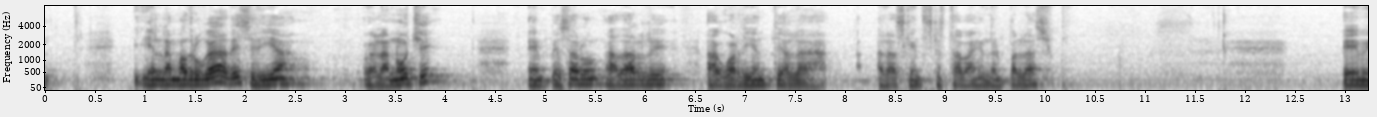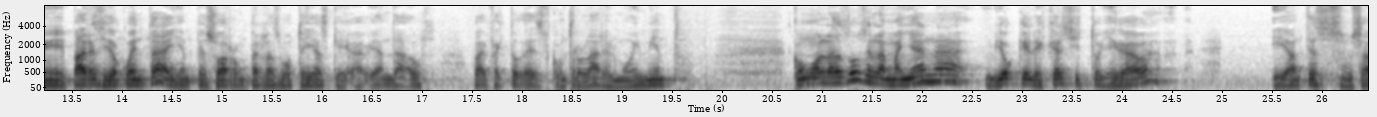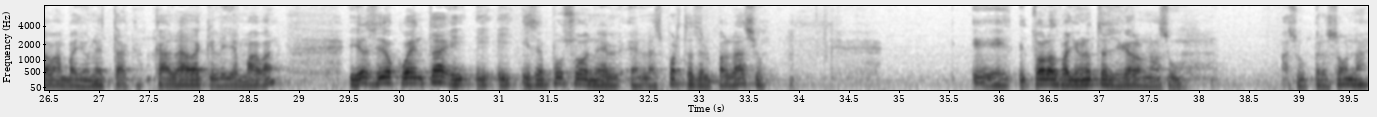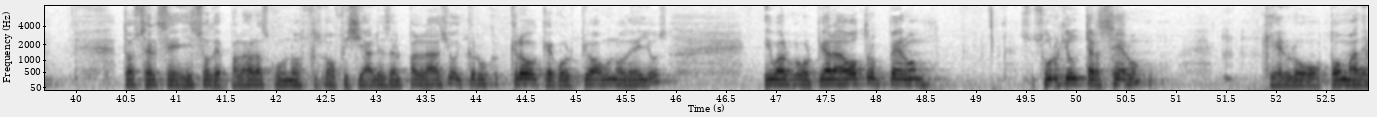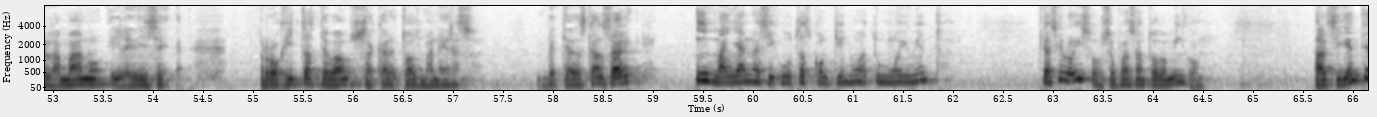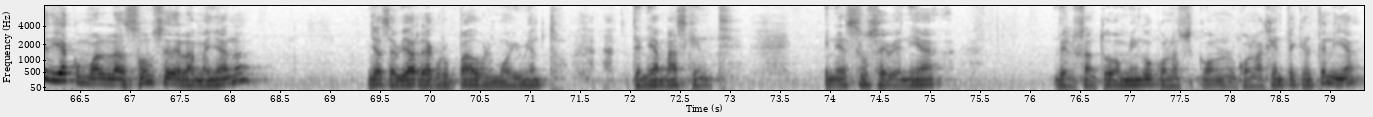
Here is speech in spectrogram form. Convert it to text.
y en la madrugada de ese día, o en la noche, empezaron a darle aguardiente a a las gentes que estaban en el palacio. Eh, mi padre se dio cuenta y empezó a romper las botellas que habían dado para efecto de descontrolar el movimiento. Como a las 2 de la mañana vio que el ejército llegaba y antes usaban bayoneta calada que le llamaban, y él se dio cuenta y, se puso en, el, en, las puertas del palacio. Y, todas las bayonetas llegaron a su, a su persona. Entonces él se hizo de palabras con unos oficiales del palacio y creo, creo que golpeó a uno de ellos. Iba a golpear a otro, pero surge un tercero que lo toma de la mano y le dice, Rojitas te vamos a sacar de todas maneras, vete a descansar y mañana si gustas continúa tu movimiento. Y así lo hizo, se fue a Santo Domingo. Al siguiente día, como a las 11 de la mañana, ya se había reagrupado el movimiento, tenía más gente. En eso se venía del Santo Domingo con, la gente que él tenía,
